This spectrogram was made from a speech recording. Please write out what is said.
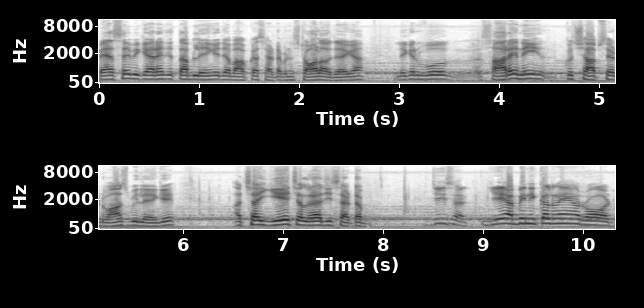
पैसे भी कह रहे हैं जी तब लेंगे जब आपका सेटअप इंस्टॉल हो जाएगा। लेकिन वो सारे नहीं कुछ आपसे एडवांस भी लेंगे। अच्छा ये चल रहा है जी सेटअप जी सर ये अभी निकल रहे हैं रॉड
